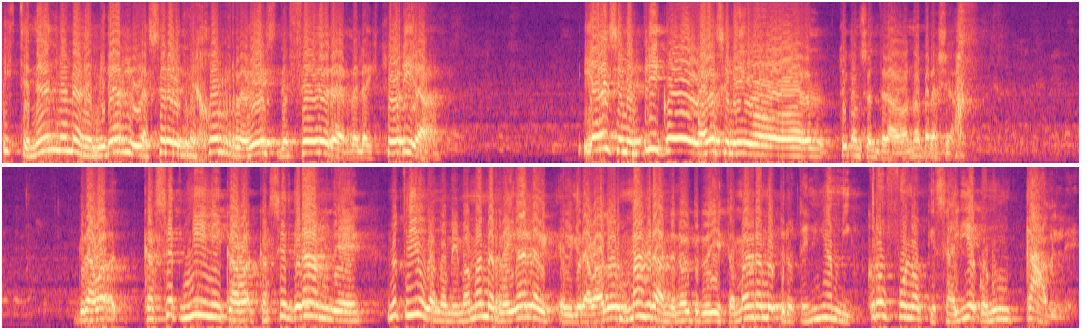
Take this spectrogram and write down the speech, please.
¿Viste? Me dan ganas de mirarlo y hacer el mejor revés de Federer de la historia. Y a veces le explico, o a veces le digo, estoy concentrado, anda para allá. Graba, cassette mini, cassette grande. No te digo cuando mi mamá me regala el grabador más grande, no el periodista, más grande, pero tenía micrófono que salía con un cable.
